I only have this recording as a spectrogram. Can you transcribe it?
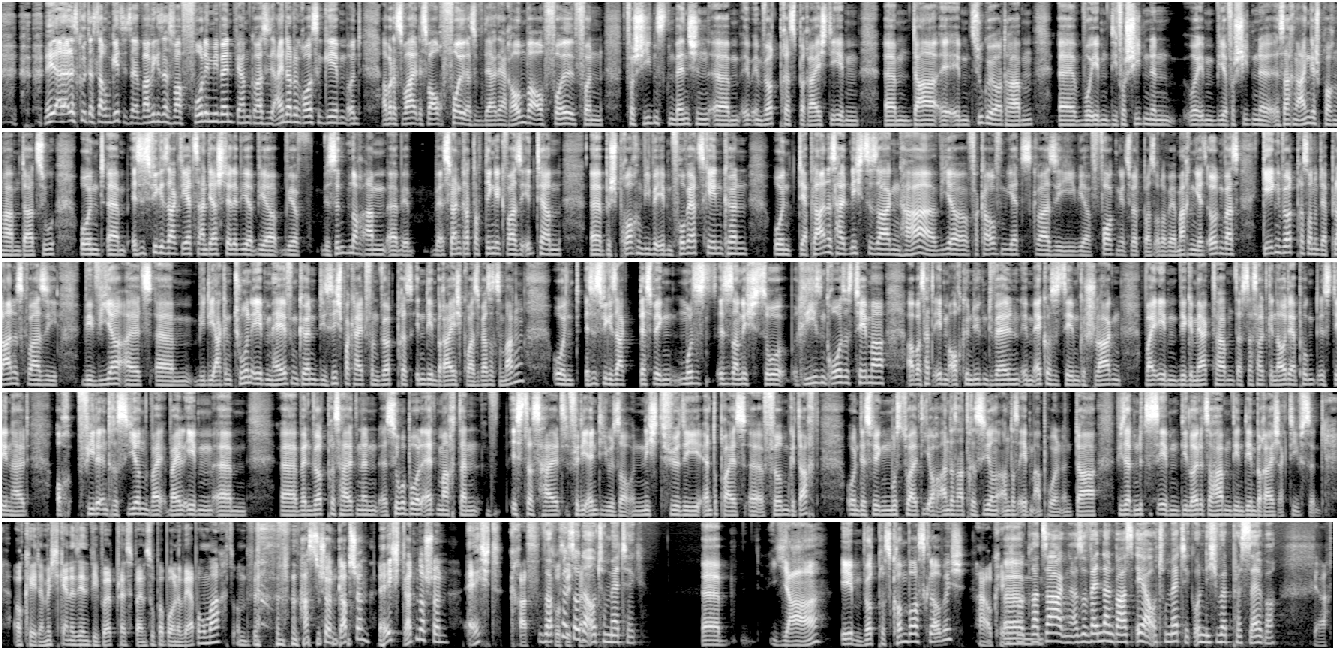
Nee, alles gut, das darum geht's jetzt. War, wie gesagt, es war vor dem Event, wir haben quasi die Einladung rausgegeben und aber das war halt, es war auch voll. Also der, der Raum war auch voll von verschiedensten Menschen ähm, im, im WordPress-Bereich, die eben ähm, da äh, eben zugehört haben, äh, wo eben die verschiedenen, wo eben wir verschiedene Sachen angesprochen haben dazu. Und ähm, es ist, wie gesagt, jetzt an der Stelle, wir, wir, wir, wir sind noch am, äh, wir es werden gerade noch Dinge quasi intern äh, besprochen, wie wir eben vorwärts gehen können. Und der Plan ist halt nicht zu sagen, haha, wir verkaufen jetzt quasi, wir forken jetzt WordPress oder wir machen jetzt irgendwas gegen WordPress, sondern der Plan ist quasi, wie wir als, ähm, wie die Agenturen eben helfen können, die Sichtbarkeit von WordPress in dem Bereich quasi besser zu machen. Und es ist, wie gesagt, deswegen muss es, ist es noch nicht so riesengroßes Thema, aber es hat eben auch genügend Wellen im Ökosystem geschlagen, weil eben wir gemerkt haben, dass das halt genau der Punkt ist, den halt auch viele interessieren, weil, weil eben, ähm, äh, wenn WordPress halt einen äh, Super Bowl-Ad macht, dann ist das halt für die End-User und nicht für die Enterprise-Firmen äh, gedacht. Und deswegen musst du halt die auch anders adressieren, anders eben abholen. Und da, wie gesagt, nützt es eben, die Leute zu haben, die in dem Bereich aktiv sind. Okay, dann möchte ich gerne sehen, wie WordPress beim Super Bowl eine Werbung macht. Und Hast du schon? Gab's schon? Echt? Wir hatten doch schon. Echt? Krass. WordPress oder Automatic? Äh, ja. Eben, WordPress.com war es, glaube ich. Ah, okay. Ich wollte ähm, gerade sagen, also wenn, dann war es eher Automatic und nicht WordPress selber. Ja.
